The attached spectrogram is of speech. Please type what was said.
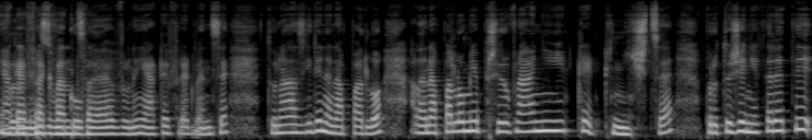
nějaké vlny frekvence. zvukové, vlny, nějaké frekvence. To nás nikdy nenapadlo, ale napadlo mě přirovnání ke knížce, protože některé ty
